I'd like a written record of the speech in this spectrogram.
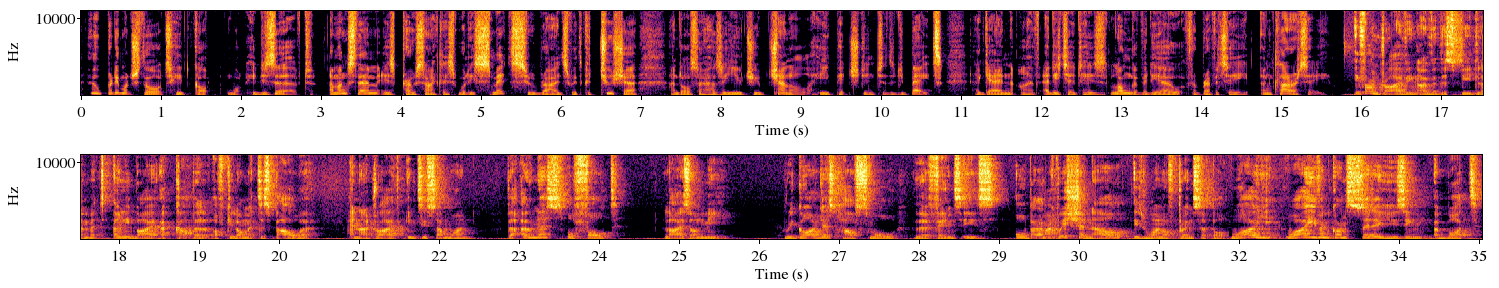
who pretty much thought he'd got what he deserved. Amongst them is pro cyclist Willie Smit, who rides with Katusha and also has a YouTube channel. He pitched into the debate. Again, I've edited his longer video for brevity and clarity. If I'm driving over the speed limit only by a couple of kilometers per hour and I drive into someone, the onus or fault lies on me, regardless how small the offense is. Oh, but my question now is one of principle. Why why even consider using a bot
